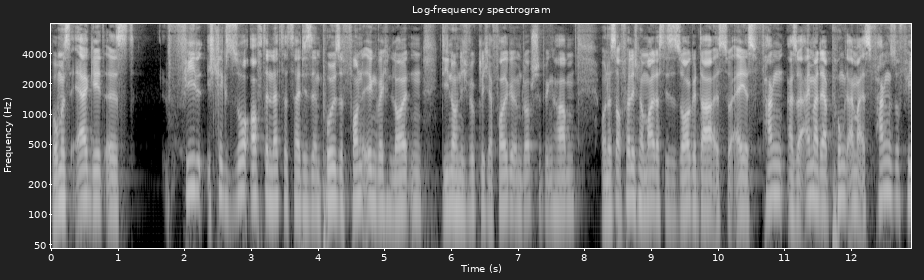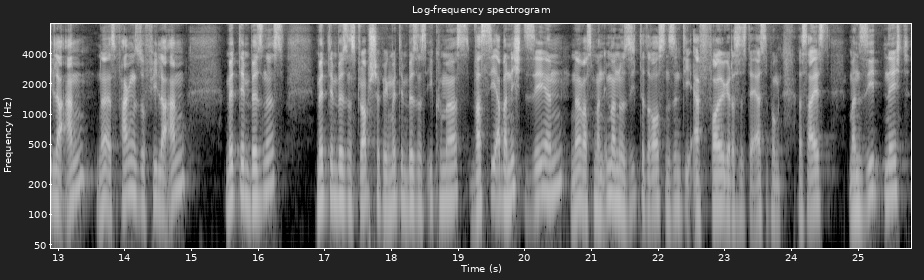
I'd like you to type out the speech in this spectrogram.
worum es eher geht, ist viel, ich krieg so oft in letzter Zeit diese Impulse von irgendwelchen Leuten, die noch nicht wirklich Erfolge im Dropshipping haben. Und es ist auch völlig normal, dass diese Sorge da ist, so, ey, es fangen, also einmal der Punkt, einmal, es fangen so viele an, ne, es fangen so viele an mit dem Business mit dem Business Dropshipping, mit dem Business E-Commerce. Was sie aber nicht sehen, ne, was man immer nur sieht da draußen, sind die Erfolge. Das ist der erste Punkt. Das heißt, man sieht nicht,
